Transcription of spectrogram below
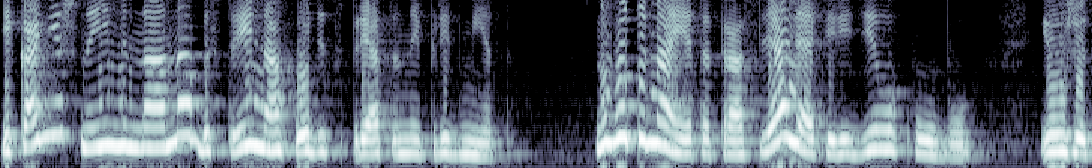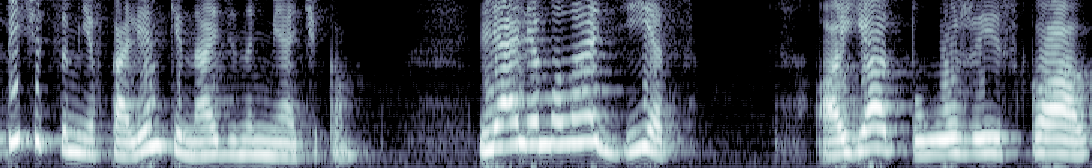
И, конечно, именно она быстрее находит спрятанный предмет. Ну вот и на этот раз Ляля опередила Кубу и уже тычется мне в коленке найденным мячиком. «Ляля молодец!» А я тоже искал.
